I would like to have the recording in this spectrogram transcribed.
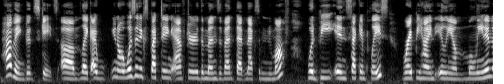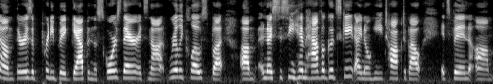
having good skates um like i you know wasn't expecting after the men's event that maxim naumov would be in second place right behind Ilya Malinin. Um, there is a pretty big gap in the scores there. It's not really close, but um, nice to see him have a good skate. I know he talked about it's been um,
